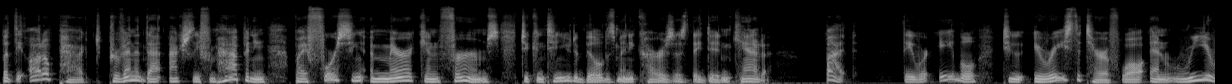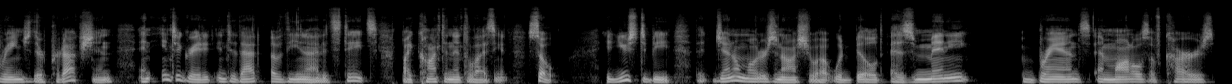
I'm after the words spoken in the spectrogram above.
But the Auto Pact prevented that actually from happening by forcing American firms to continue to build as many cars as they did in Canada. But they were able to erase the tariff wall and rearrange their production and integrate it into that of the United States by continentalizing it. So, it used to be that General Motors in Oshawa would build as many brands and models of cars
